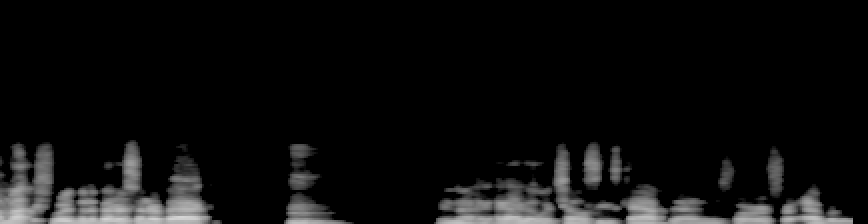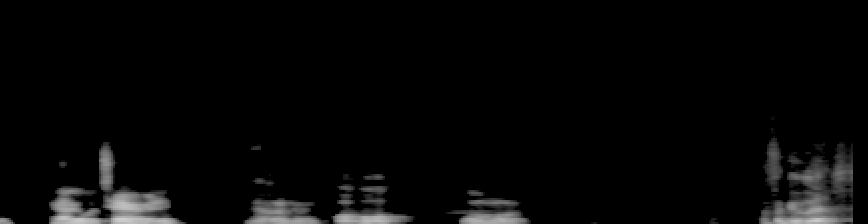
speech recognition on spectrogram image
I'm not sure he's been a better center back. Hmm you know, I, I, gotta go with Chelsea's captain for forever. I gotta go with Terry. Yeah. Okay. One more. One more. That's a good list.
